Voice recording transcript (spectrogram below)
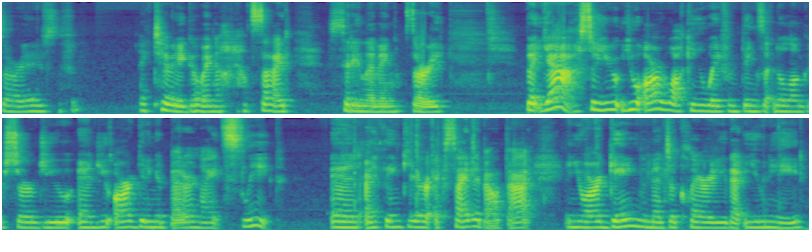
Sorry, there's activity going on outside city living. Sorry. But yeah, so you you are walking away from things that no longer served you and you are getting a better night's sleep. And I think you're excited about that and you are gaining the mental clarity that you need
